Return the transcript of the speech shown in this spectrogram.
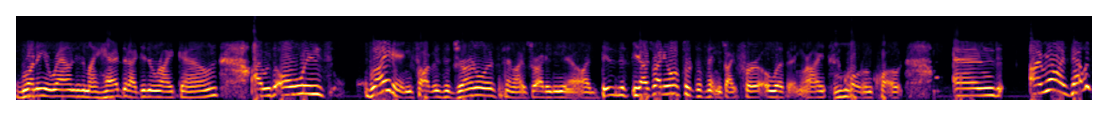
running around in my head that I didn't write down, I was always writing. So I was a journalist, and I was writing, you know, like business. You know, I was writing all sorts of things, right, for a living, right, mm-hmm. quote unquote. And I realized that was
